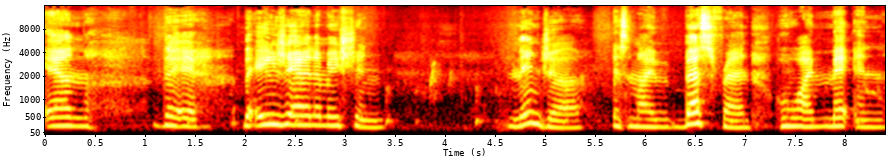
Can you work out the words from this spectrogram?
And the the Asia animation ninja is my best friend who I met in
